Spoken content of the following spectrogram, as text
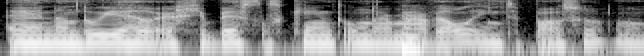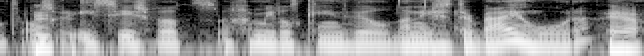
En dan doe je heel erg je best als kind om daar Hm. maar wel in te passen. Want als er iets is wat een gemiddeld kind wil, dan is het erbij horen. Ja.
